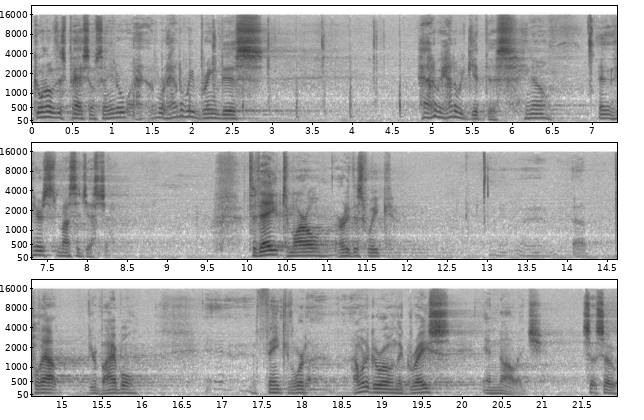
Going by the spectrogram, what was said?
going over this passage. I'm saying, you know, Lord, how do we bring this? How do we, how do we get this? You know? And here's my suggestion. Today, tomorrow, early this week, uh, pull out your Bible and think, Lord, I want to grow in the grace and knowledge. So, so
